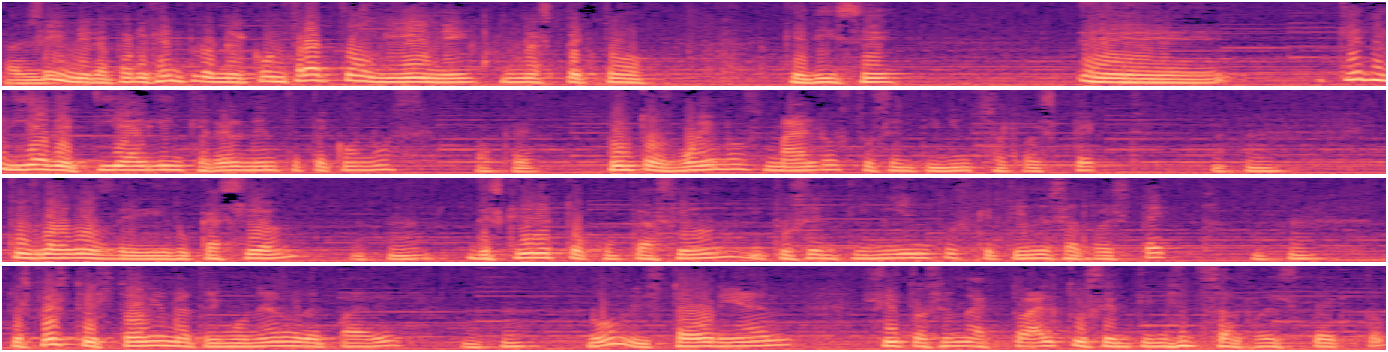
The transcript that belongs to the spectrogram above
ahí. Sí, mira, por ejemplo, en el contrato viene un aspecto que dice, eh, ¿qué diría de ti alguien que realmente te conoce? Okay. Puntos buenos, malos, tus sentimientos al respecto, tus grados de educación, Describe tu ocupación y tus sentimientos que tienes al respecto. Después tu historia matrimonial de padre, ¿no? Historial, situación actual, tus sentimientos al respecto.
